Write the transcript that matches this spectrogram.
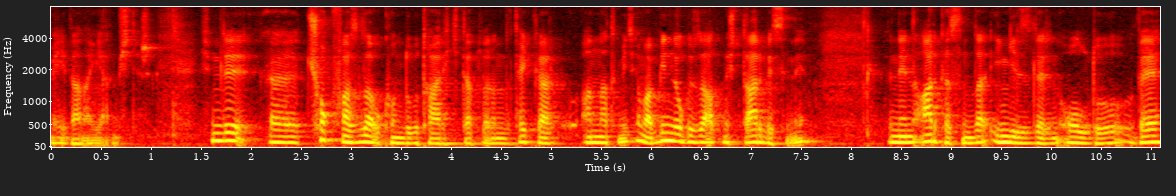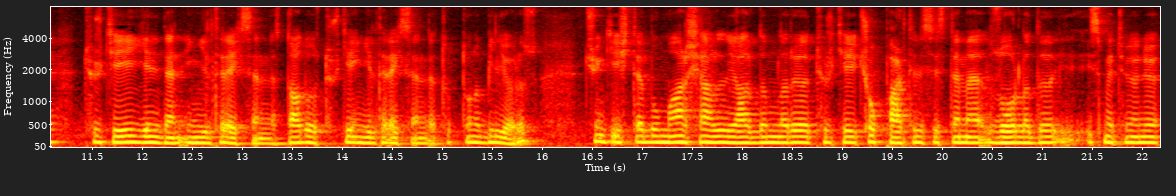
meydana gelmiştir. Şimdi e, çok fazla okundu bu tarih kitaplarında. Tekrar anlatmayacağım ama 1960 darbesinin arkasında İngilizlerin olduğu ve Türkiye'yi yeniden İngiltere ekseninde, daha doğrusu Türkiye İngiltere ekseninde tuttuğunu biliyoruz. Çünkü işte bu Marshall yardımları Türkiye'yi çok partili sisteme zorladı. İsmet İnönü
